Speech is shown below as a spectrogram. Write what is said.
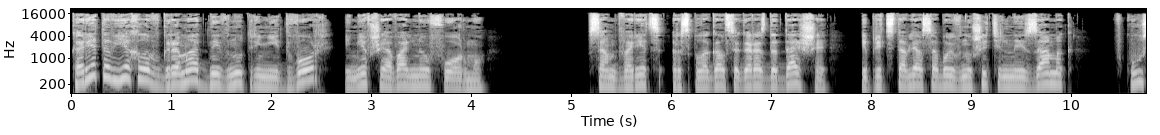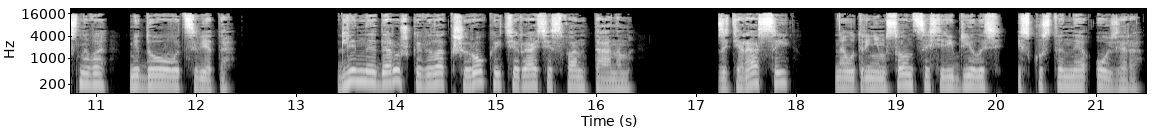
Карета въехала в громадный внутренний двор, имевший овальную форму. Сам дворец располагался гораздо дальше и представлял собой внушительный замок вкусного медового цвета. Длинная дорожка вела к широкой террасе с фонтаном. За террасой на утреннем солнце серебрилось искусственное озеро.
